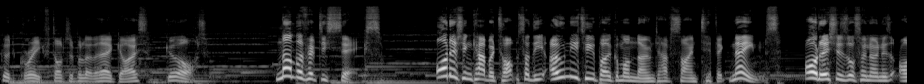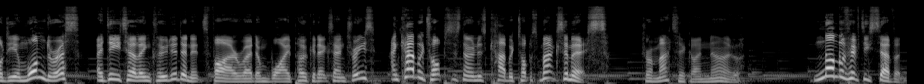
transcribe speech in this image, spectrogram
Good grief, dodged a bullet there, guys. God. Number 56. Oddish and Kabutops are the only two Pokemon known to have scientific names. Oddish is also known as Odium Wondrous, a detail included in its Fire Red and Y Pokedex entries, and Kabutops is known as Kabutops Maximus. Dramatic, I know. Number 57.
